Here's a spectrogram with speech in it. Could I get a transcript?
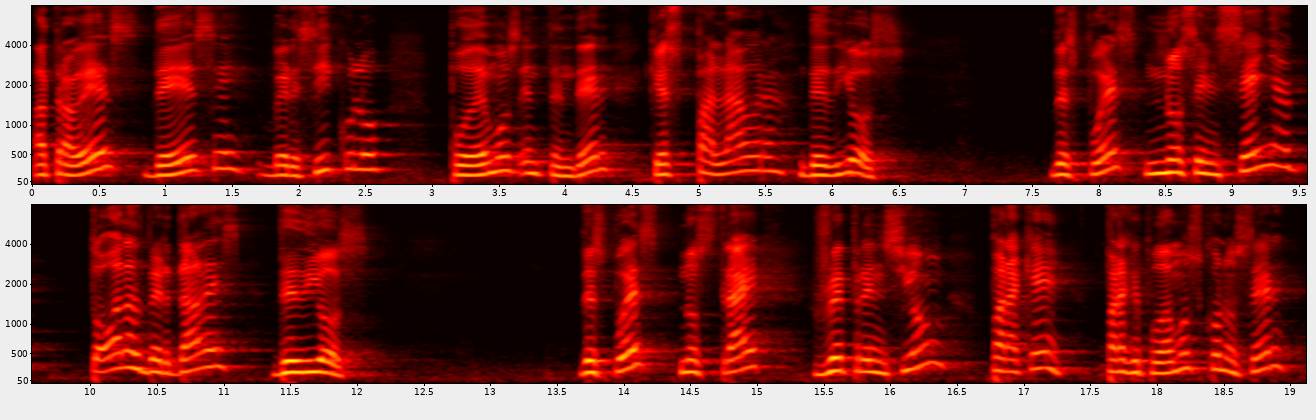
a través de ese versículo podemos entender que es palabra de Dios. Después nos enseña todas las verdades de Dios. Después nos trae reprensión. ¿Para qué? Para que podamos conocer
